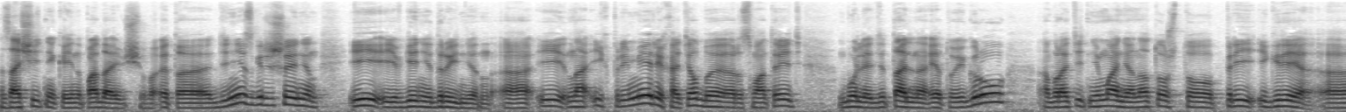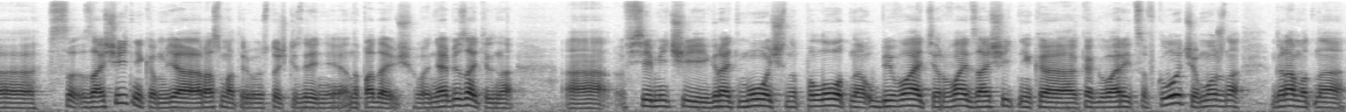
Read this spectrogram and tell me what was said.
защитника и нападающего. Это Денис Гришенин и Евгений Дрындин. Э, и на их примере хотел бы рассмотреть более детально эту игру, обратить внимание на то, что при игре э, с защитником, я рассматриваю с точки зрения нападающего, не обязательно все мячи, играть мощно, плотно, убивать, рвать защитника, как говорится, в клочья. Можно грамотно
